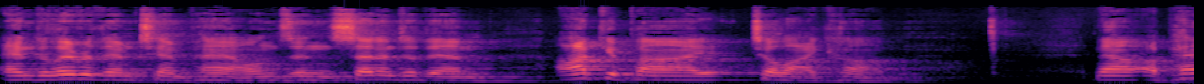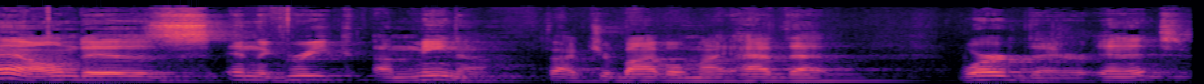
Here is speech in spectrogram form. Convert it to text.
and delivered them ten pounds and said unto them, Occupy till I come. Now, a pound is in the Greek a mina. In fact, your Bible might have that word there in it.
